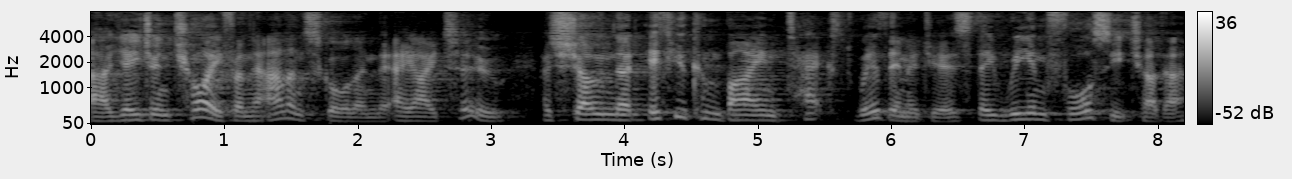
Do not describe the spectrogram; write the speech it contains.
Uh, Yejin Choi from the Allen School and the AI2 has shown that if you combine text with images, they reinforce each other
